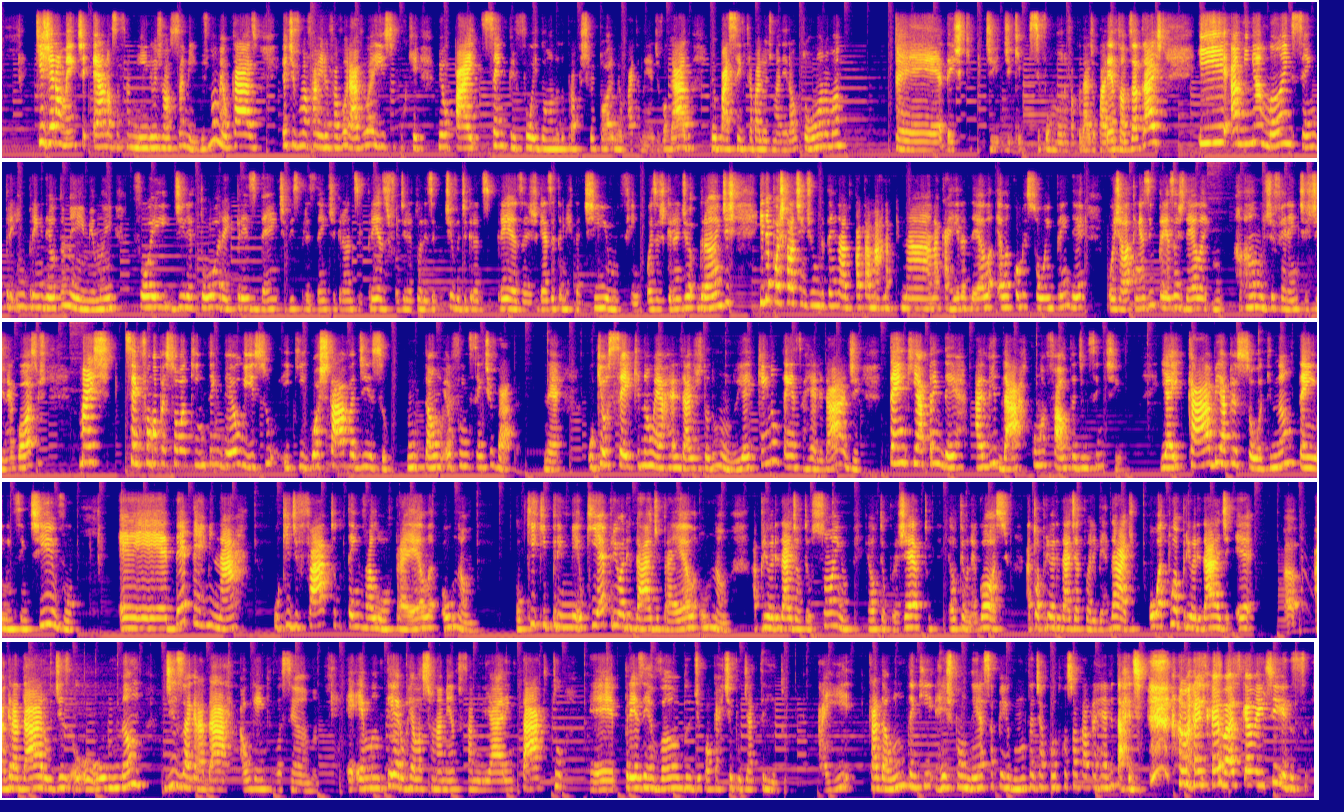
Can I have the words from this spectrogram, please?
que geralmente é a nossa família, os nossos amigos. No meu caso, eu tive uma família favorável a isso, porque meu pai sempre foi dono do próprio escritório, meu pai também é advogado, meu pai sempre trabalhou de maneira autônoma, é, desde que, de, de que se formou na faculdade há 40 anos atrás, e a minha mãe sempre empreendeu também. Minha mãe foi diretora e presidente, vice-presidente de grandes empresas, foi diretora executiva de grandes empresas, Gazeta Mercantil, enfim, coisas grande, grandes. E depois que ela atingiu um determinado patamar na, na, na carreira dela, ela começou a empreender. Hoje ela tem as empresas dela em ramos diferentes de negócios, mas sempre foi uma pessoa que entendeu isso e que gostava disso. Então eu fui incentivada, né? O que eu sei que não é a realidade de todo mundo. E aí, quem não tem essa realidade tem que aprender a lidar com a falta de incentivo. E aí, cabe à pessoa que não tem o incentivo é, determinar o que de fato tem valor para ela ou não. O que, que prime... o que é prioridade para ela ou não. A prioridade é o teu sonho, é o teu projeto, é o teu negócio, a tua prioridade é a tua liberdade, ou a tua prioridade é agradar ou, des, ou, ou, não desagradar alguém que você ama. É, é manter o relacionamento familiar intacto, é, preservando de qualquer tipo de atrito. Aí cada um tem que responder essa pergunta de acordo com a sua própria realidade. Mas é basicamente isso.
